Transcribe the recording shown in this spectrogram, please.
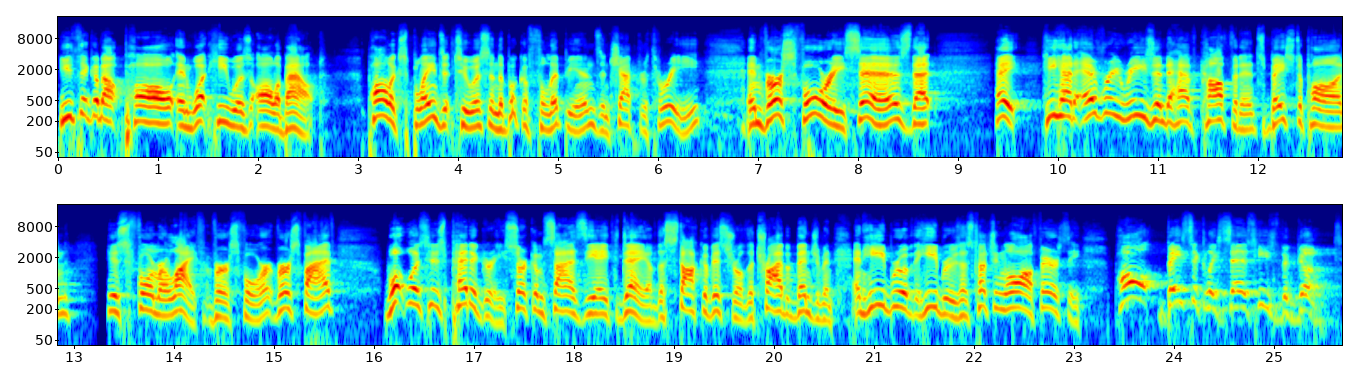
You think about Paul and what he was all about. Paul explains it to us in the book of Philippians in chapter 3. In verse 4, he says that, hey, he had every reason to have confidence based upon his former life. Verse 4. Verse 5, what was his pedigree? Circumcised the eighth day, of the stock of Israel, the tribe of Benjamin, and Hebrew of the Hebrews, as touching the law of Pharisee. Paul basically says he's the goat.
